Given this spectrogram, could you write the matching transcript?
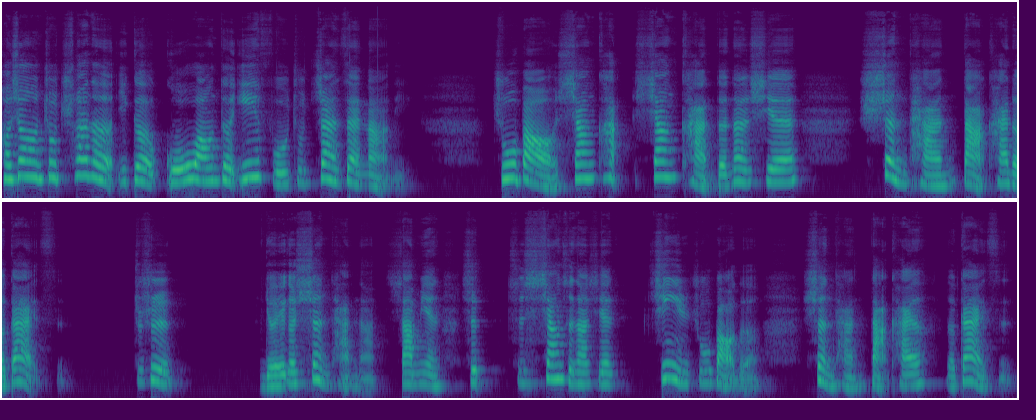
好像就穿了一个国王的衣服，就站在那里。珠宝镶砍镶砍的那些圣坛打开了盖子，就是有一个圣坛呐，上面是是镶着那些金银珠宝的圣坛打开了盖子，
